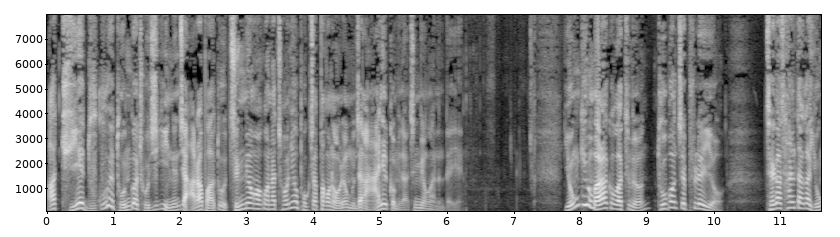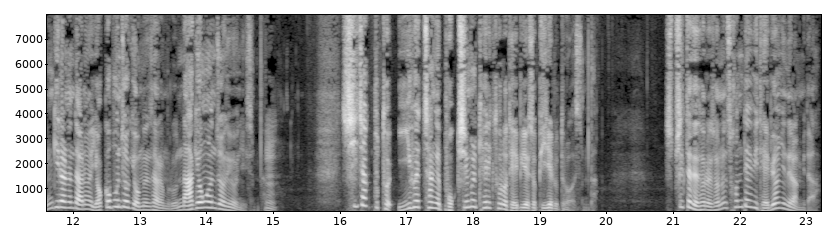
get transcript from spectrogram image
아 뒤에 누구의 돈과 조직이 있는지 알아봐도 증명하거나 전혀 복잡하거나 어려운 문제가 아닐 겁니다. 증명하는데. 예. 용기로 말할 것 같으면 두 번째 플레이어 제가 살다가 용기라는 단어에 엮어본 적이 없는 사람으로 나경원 전 의원이 있습니다. 음. 시작부터 이회창의 복심을 캐릭터로 데뷔해서 비례로 들어왔습니다. 17대 대선에서는 선대위 대변인을 합니다.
